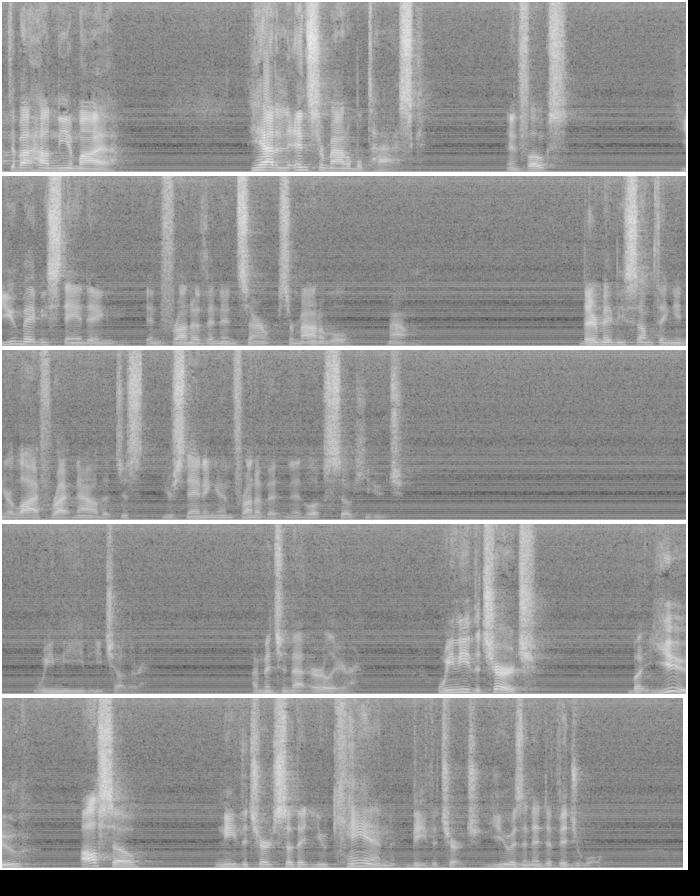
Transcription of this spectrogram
talked about how Nehemiah, he had an insurmountable task. And folks, you may be standing in front of an insurmountable mountain. There may be something in your life right now that just you're standing in front of it and it looks so huge. We need each other. I mentioned that earlier. We need the church, but you also need the church so that you can be the church, you as an individual.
